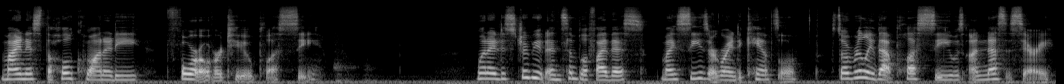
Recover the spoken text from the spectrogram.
minus the whole quantity 4 over 2 plus c. When I distribute and simplify this, my c's are going to cancel, so really that plus c was unnecessary.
